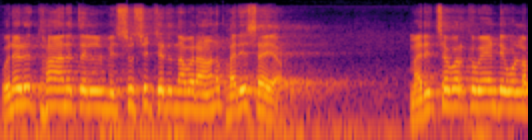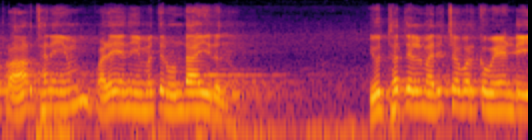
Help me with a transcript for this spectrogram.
പുനരുത്ഥാനത്തിൽ വിശ്വസിച്ചിരുന്നവരാണ് പരിസയർ മരിച്ചവർക്ക് വേണ്ടിയുള്ള പ്രാർത്ഥനയും പഴയ നിയമത്തിൽ ഉണ്ടായിരുന്നു. യുദ്ധത്തിൽ മരിച്ചവർക്ക് വേണ്ടി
